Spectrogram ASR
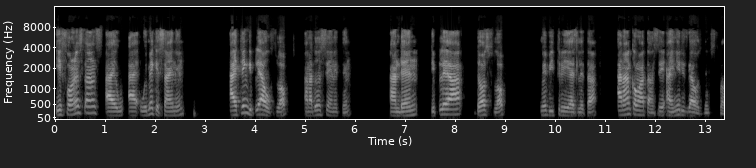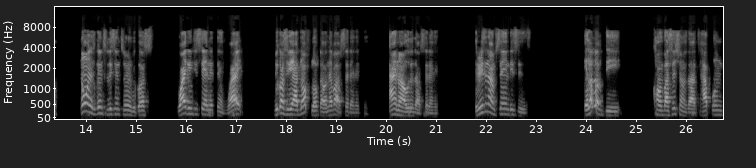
If, for instance, I, I we make a signing, I think the player will flop, and I don't say anything, and then the player does flop, maybe three years later, and I come out and say, I knew this guy was going to flop. No one is going to listen to me because Why didn't you say anything? Why? Because if he had not flopped, I would never have said anything. I know I wouldn't have said anything. The reason I'm saying this is a lot of the conversations that happened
